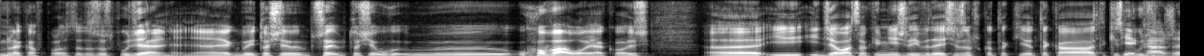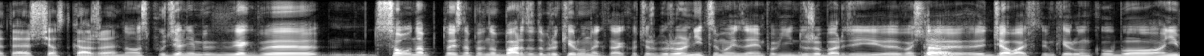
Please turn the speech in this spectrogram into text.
mleka w Polsce to są spółdzielnie, nie? Jakby i to się, to się uchowało jakoś i, i działa całkiem nieźle. I wydaje się, że na przykład takie, taka, takie spółdzielnie... Piekarze też, ciastkarze. No, spółdzielnie jakby są, na, to jest na pewno bardzo dobry kierunek, tak? Chociażby rolnicy moim zdaniem powinni dużo bardziej e, właśnie Tak. e, działać w tym kierunku, bo oni,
